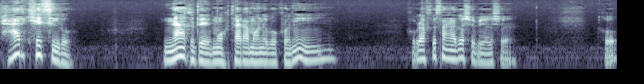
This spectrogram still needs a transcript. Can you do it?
هر کسی رو نقد محترمانه بکنین خب رفته سنداشو بیاره شاید. خب.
